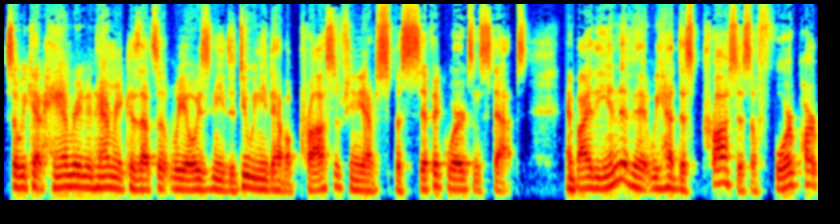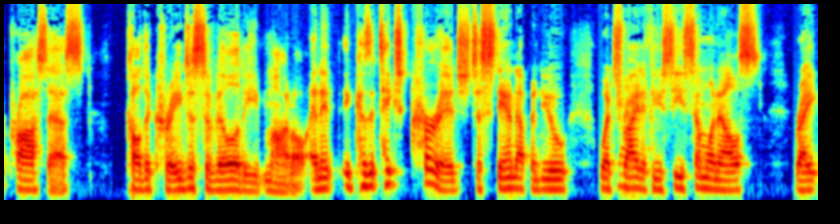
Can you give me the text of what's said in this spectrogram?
So we kept hammering and hammering because that's what we always need to do. We need to have a process, we need to have specific words and steps. And by the end of it, we had this process, a four part process called the courageous civility model. And it because it, it, takes courage to stand up and do what's yeah. right if you see someone else, right?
